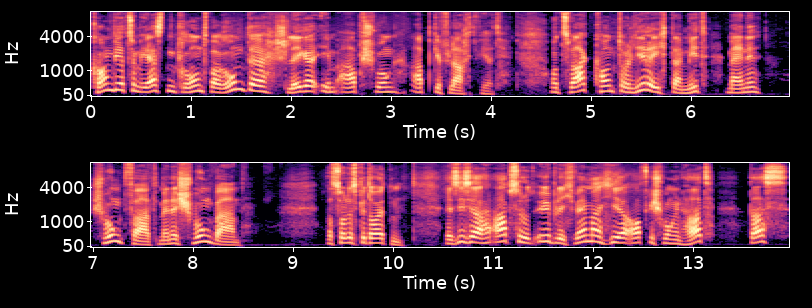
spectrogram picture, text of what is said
Kommen wir zum ersten Grund, warum der Schläger im Abschwung abgeflacht wird. Und zwar kontrolliere ich damit meinen Schwungpfad, meine Schwungbahn. Was soll das bedeuten? Es ist ja absolut üblich, wenn man hier aufgeschwungen hat, dass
